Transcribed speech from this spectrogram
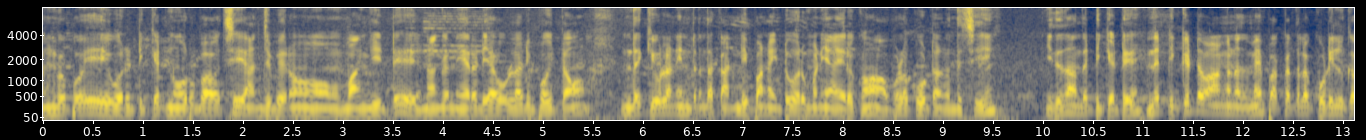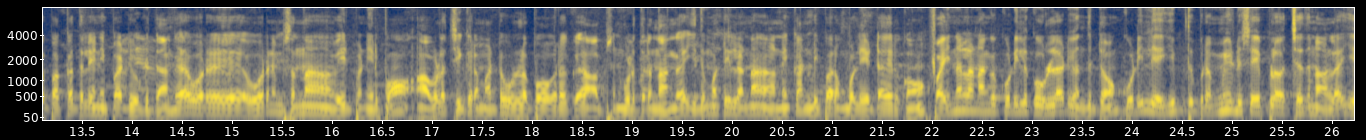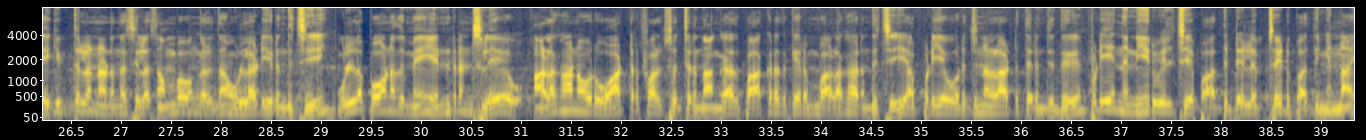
அங்கே போய் ஒரு டிக்கெட் நூறுரூபா வச்சு அஞ்சு பேரும் வாங்கிட்டு நாங்கள் நேரடியாக உள்ளாடி போயிட்டோம். இந்த க்யூவில் நின்றுருந்தால் கண்டிப்பாக நைட்டு ஒரு மணி ஆயிருக்கும். அவ்வளோ கூட்டம் இருந்துச்சு. இதுதான் அந்த டிக்கெட்டு இந்த டிக்கெட்டை வாங்கினதுமே பக்கத்தில் குடிலுக்கு பக்கத்துலேயே நிப்பாட்டி விட்டுட்டாங்க. ஒரு ஒரு நிமிஷம் தான் வெயிட் பண்ணியிருப்போம் அவ்வளோ சீக்கிரமாட்டு உள்ளே போகிறதுக்கு ஆப்ஷன் கொடுத்துருந்தாங்க. இது மட்டும் இல்லைன்னா அன்னைக்கு கண்டிப்பாக ரொம்ப லேட்டாக இருக்கும் ஃபைனலாக நாங்கள் குடிலுக்கு உள்ளாடி வந்துட்டோம். குடில் எகிப்து பிரமிடு ஷேப்பில் வச்சதுனால எகிப்தில் நடந்த சில சம்பவங்கள் தான் உள்ளாடி இருந்துச்சு. உள்ளே போனதுமே என்ட்ரன்ஸ்லேயே அழகான ஒரு வாட்டர் ஃபால்ஸ் வச்சுருந்தாங்க. அது பார்க்குறதுக்கே ரொம்ப அழகாக இருந்துச்சு. அப்படியே ஒரிஜினலாட்டு தெரிஞ்சுது. அப்படியே இந்த நீர்வீழ்ச்சியை பார்த்துட்டு லெஃப்ட் சைடு பார்த்தீங்கன்னா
